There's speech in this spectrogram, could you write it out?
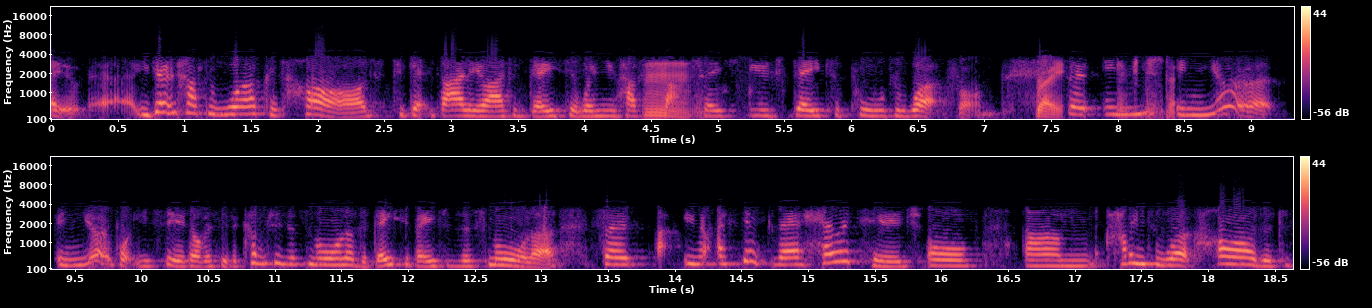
Uh, you don't have to work as hard to get value out of data when you have mm. such a huge data pool to work from. Right. So in in Europe, in Europe, what you see is obviously the countries are smaller, the databases are smaller. So uh, you know I think their heritage of um, having to work harder to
